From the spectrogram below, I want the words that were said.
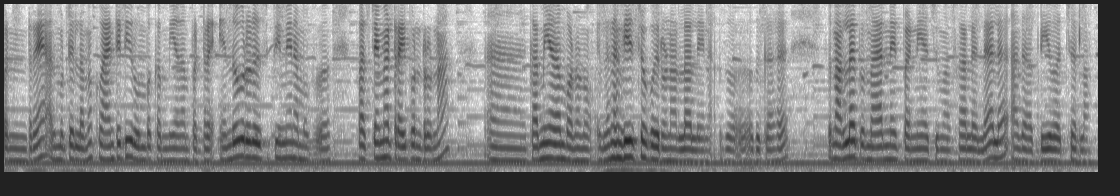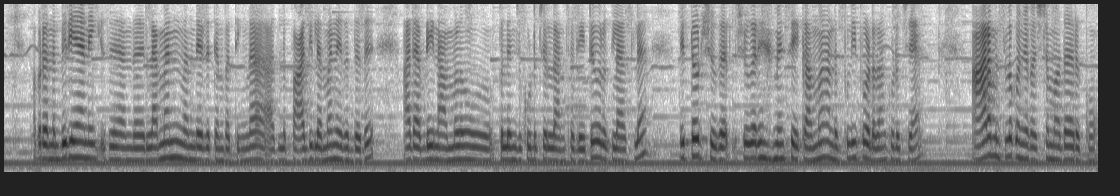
பண்ணுறேன் அது மட்டும் இல்லாமல் குவான்டிட்டி ரொம்ப கம்மியாக தான் பண்ணுறேன் எந்த ஒரு ரெசிப்பியுமே நம்ம ஃபஸ்ட் டைமாக ட்ரை பண்ணுறோன்னா கம்மியாக தான் பண்ணணும். இல்லைன்னா வேஸ்ட்டாக போயிடும் நல்லா இல்லைன்னா. ஸோ அதுக்காக. ஸோ நல்லா இப்போ மேரினேட் பண்ணியாச்சு மசாலாவில் இல்லை அதை அப்படியே வச்சிடலாம். அப்புறம் அந்த பிரியாணிக்கு அந்த லெமன் வந்து எடுத்தேன் பார்த்தீங்களா அதில் பாதி லெமன் இருந்தது. அதை அப்படியே நம்மளும் பிழிஞ்சு குடிச்சிடலான்னு சொல்லிட்டு ஒரு கிளாஸில் வித்தவுட் சுகர் சுகர் எதுவுமே சேர்க்காம அந்த புளிப்போட தான் குடித்தேன் ஆரம்பத்தில் கொஞ்சம் கஷ்டமாக தான் இருக்கும்.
